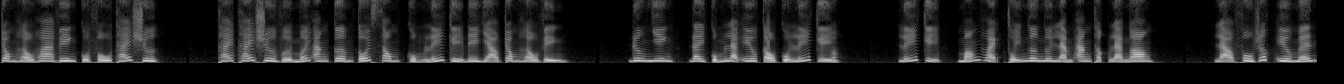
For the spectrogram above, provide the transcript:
trong hậu hoa viên của phủ thái sư, Thái thái sư vừa mới ăn cơm tối xong cùng Lý Kỳ đi dạo trong hậu viện. Đương nhiên, đây cũng là yêu cầu của Lý Kỳ. Lý Kỳ, món hoạt thủy ngư ngươi làm ăn thật là ngon. Lão phu rất yêu mến.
